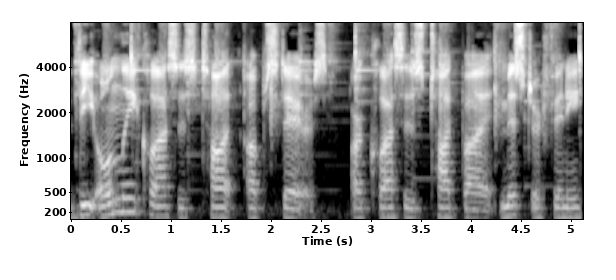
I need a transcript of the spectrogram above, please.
The only classes taught upstairs are classes taught by Mr. Finney,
